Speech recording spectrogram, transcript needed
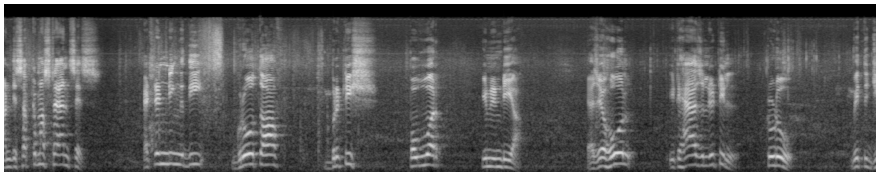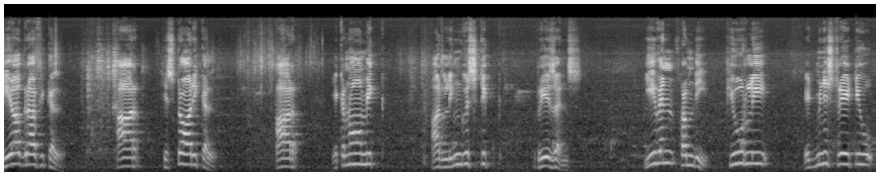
and the circumstances attending the growth of British power in India. As a whole, it has little to do with geographical or historical or economic or linguistic reasons. Even from the purely administrative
